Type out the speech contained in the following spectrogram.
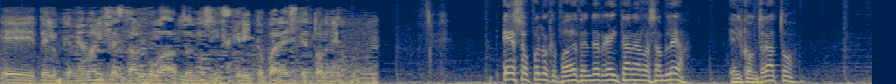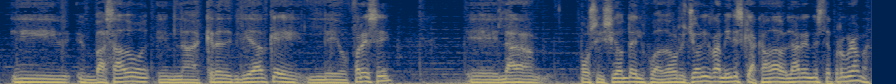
eh, de lo que me ha manifestado el jugador, lo hemos inscrito para este torneo. Eso fue lo que fue a defender Gaitán a la Asamblea, el contrato, y basado en la credibilidad que le ofrece eh, la posición del jugador Johnny Ramírez que acaba de hablar en este programa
